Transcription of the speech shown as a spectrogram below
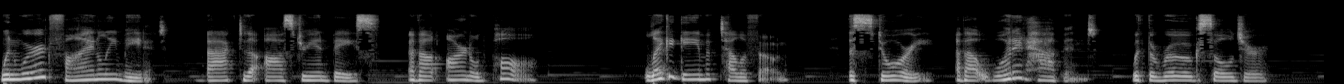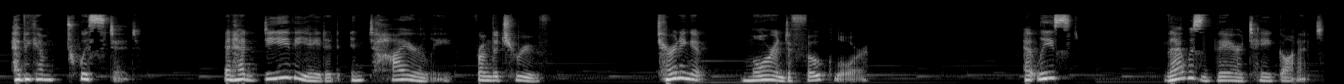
When word finally made it back to the Austrian base about Arnold Paul, like a game of telephone, the story about what had happened with the rogue soldier had become twisted and had deviated entirely from the truth, turning it more into folklore. At least, that was their take on it.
